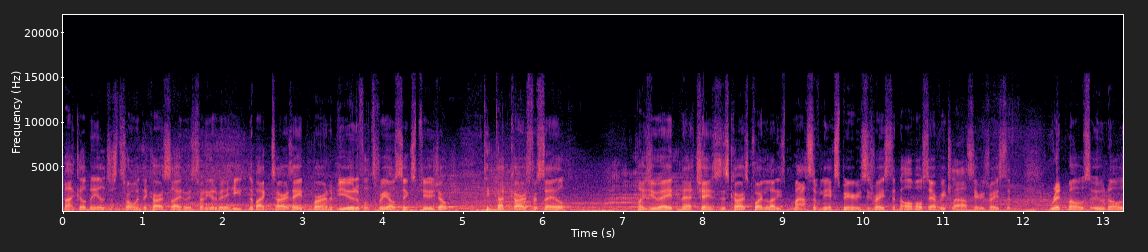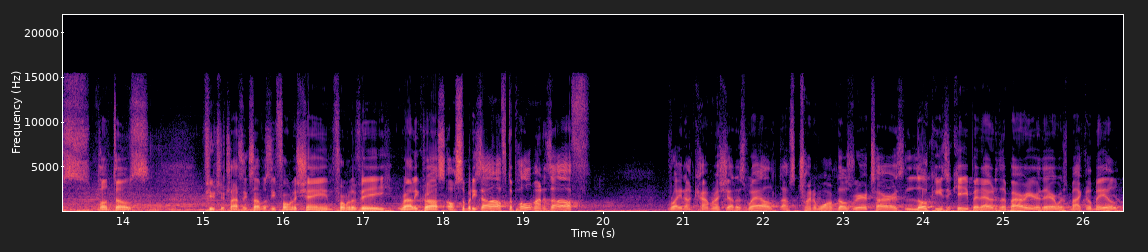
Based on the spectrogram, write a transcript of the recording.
McElmeal just throwing the car sideways, trying to get a bit of heat in the back tires. Aidan Byrne, a beautiful 306 Peugeot. I think that car's for sale. Mind you, Aiden uh, changes his cars quite a lot. He's massively experienced. He's raced in almost every class here. He's raced in Ritmos, Unos, Puntos, Future Classics, obviously Formula Sheane, Formula V, Rallycross. Oh, somebody's off. The pole man is off. Right on camera shot as well. That's trying to warm those rear tyres. Lucky to keep it out of the barrier there was Michael McElmeal.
